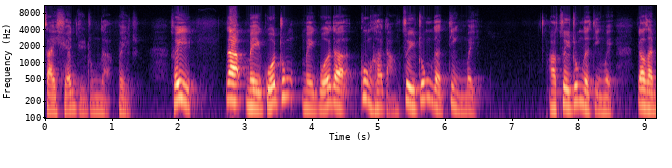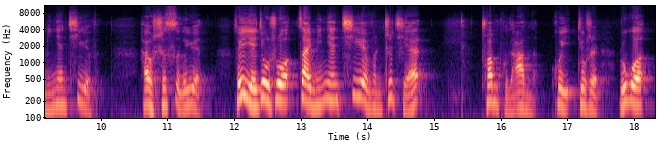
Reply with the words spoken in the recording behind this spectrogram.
在选举中的位置。所以，那美国中美国的共和党最终的定位啊，最终的定位要在明年七月份，还有十四个月。所以也就是说，在明年七月份之前，川普的案子会就是如果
